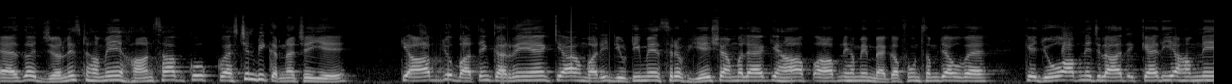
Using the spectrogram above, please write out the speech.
एज अ जर्नलिस्ट हमें खान साहब को क्वेश्चन भी करना चाहिए कि आप जो बातें कर रहे हैं क्या हमारी ड्यूटी में सिर्फ़ ये शामिल है कि हाँ आप, आपने हमें मेगाफोन समझा हुआ है कि जो आपने चला कह दिया हमने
